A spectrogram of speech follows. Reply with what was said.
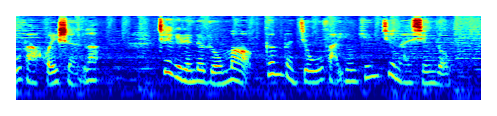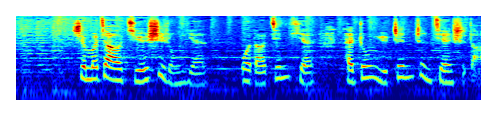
无法回神了。这个人的容貌根本就无法用英俊来形容。什么叫绝世容颜？我到今天才终于真正见识到，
